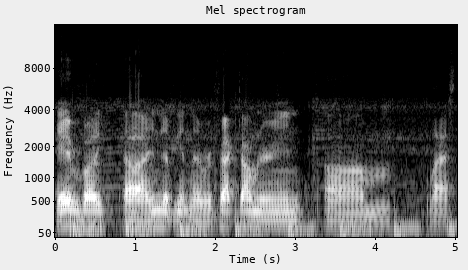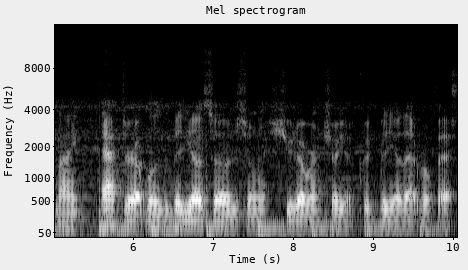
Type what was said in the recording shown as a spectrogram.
Hey everybody, uh, I ended up getting the refractometer in um, last night after I uploaded the video, so I'm just going to shoot over and show you a quick video of that real fast.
